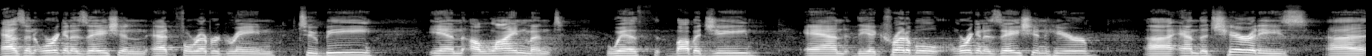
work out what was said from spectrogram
as an organization at Forever Green to be in alignment with Babaji and the incredible organization here uh, and the charities uh,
